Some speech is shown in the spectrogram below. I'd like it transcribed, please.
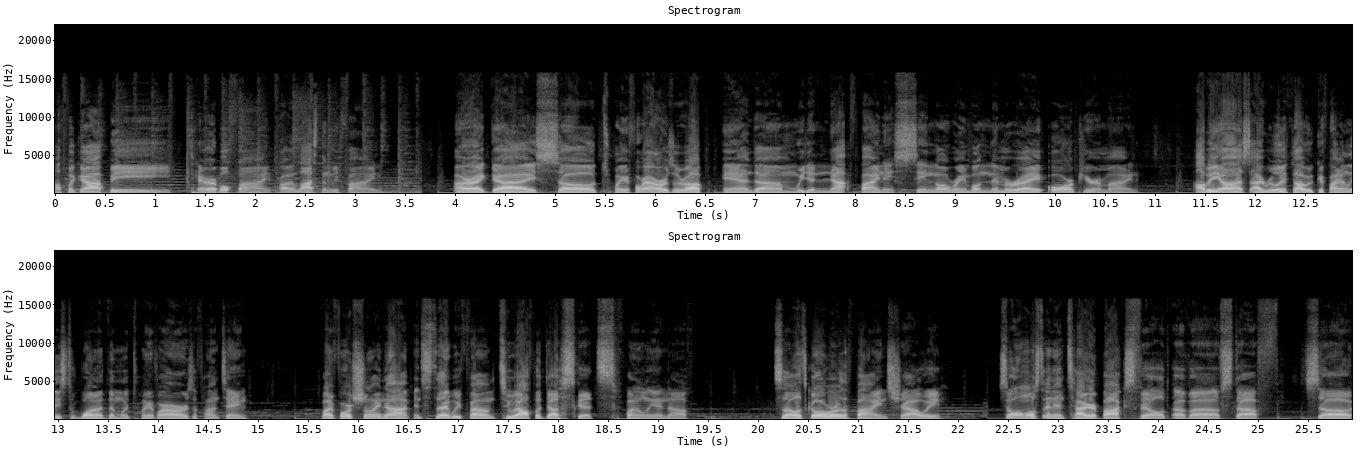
Alpha Goppie. Terrible find. Probably last thing we find. Alright guys, so 24 hours are up, and um, we did not find a single Rainbow Nimue or Pyramind. I'll be honest, I really thought we could find at least one of them with 24 hours of hunting. But unfortunately not. Instead, we found two Alpha Duskets, funnily enough. So let's go over the finds, shall we? So almost an entire box filled of, uh, of stuff. So,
